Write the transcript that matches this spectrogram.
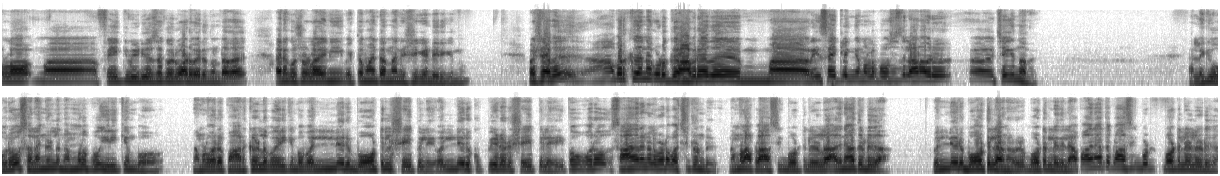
ഉള്ള ഫേക്ക് വീഡിയോസ് ഒക്കെ ഒരുപാട് വരുന്നുണ്ട്. അത് അതിനെക്കുറിച്ചുള്ള ഇനി വ്യക്തമായിട്ട് അന്ന് അന്വേഷിക്കേണ്ടിയിരിക്കുന്നു. പക്ഷെ അത് അവർക്ക് തന്നെ കൊടുക്കുക. അവരത് റീസൈക്ലിംഗ് എന്നുള്ള പ്രോസസ്സിലാണ് അവർ ചെയ്യുന്നത്. അല്ലെങ്കിൽ ഓരോ സ്ഥലങ്ങളിൽ നമ്മൾ പോയി ഇരിക്കുമ്പോൾ നമ്മൾ ഓരോ പാർക്കുകളിൽ പോയി ഇരിക്കുമ്പോൾ വലിയൊരു ബോട്ടിൽ ഷേപ്പിൽ വലിയൊരു കുപ്പിയുടെ ഒരു ഷേപ്പിൽ ഇപ്പോൾ ഓരോ സാധനങ്ങൾ ഇവിടെ വച്ചിട്ടുണ്ട്. നമ്മൾ ആ പ്ലാസ്റ്റിക് ബോട്ടിലുകൾ അതിനകത്ത് ഇടുക. വലിയൊരു ബോട്ടിലാണ് ഒരു ബോട്ടിൽ ഇതിൽ അപ്പോൾ അതിനകത്ത് പ്ലാസ്റ്റിക് ബോട്ടിലുകൾ ഇടുക.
